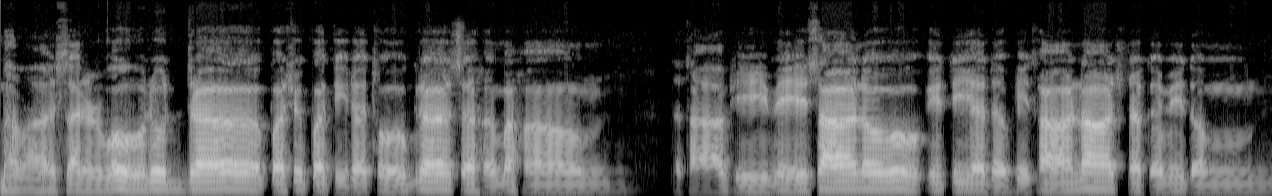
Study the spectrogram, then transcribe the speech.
भव सर्वो रुद्र पशुपतिरथोग्र सह महाम तथाभिवेशानो इति यदभिधानाष्टकमिदम्।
